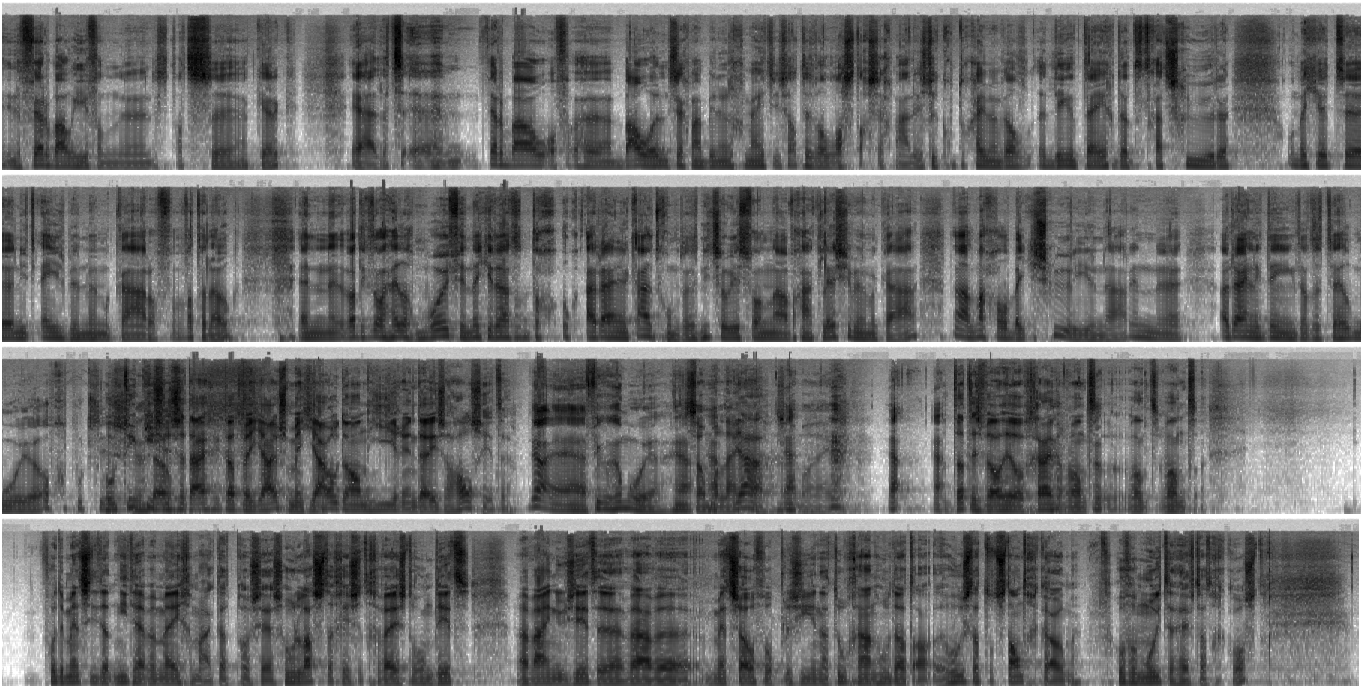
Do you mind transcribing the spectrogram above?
in de verbouw hier van de Stadskerk. Ja, dat uh, verbouw of uh, bouwen zeg maar, binnen de gemeente is altijd wel lastig. Zeg maar. Dus je komt op een gegeven moment wel dingen tegen dat het gaat schuren. Omdat je het uh, niet eens bent met elkaar of wat dan ook. En wat ik dan heel erg mooi vind, dat je daar toch ook uiteindelijk uitkomt. Dat het niet zo is van, nou we gaan clashen met elkaar. Nou, het mag wel een beetje schuren hier en daar. En uiteindelijk denk ik dat het heel mooi opgepoetst is. Hoe typisch is het eigenlijk dat we juist met jou dan hier in deze hal zitten? Ja, vind ik ook heel mooi. Ja. Dat is allemaal ja. ja. Dat is allemaal Ja. Dat is wel heel geinig, want, want, want voor de mensen die dat niet hebben meegemaakt, dat proces. Hoe lastig is het geweest om dit, waar wij nu zitten, waar we met zoveel plezier naartoe gaan, hoe, dat, hoe is dat tot stand gekomen? Hoeveel moeite heeft dat gekost?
